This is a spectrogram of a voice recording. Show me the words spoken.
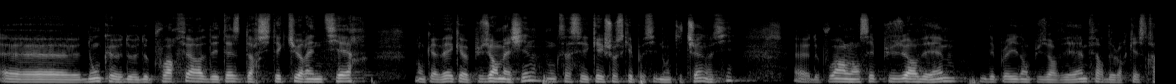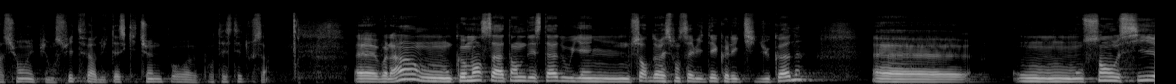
Euh, donc euh, de, pouvoir faire des tests d'architecture entière donc avec euh, plusieurs machines. Donc ça, c'est quelque chose qui est possible dans Kitchen aussi, de pouvoir lancer plusieurs VM, déployer dans plusieurs VM, faire de l'orchestration et puis ensuite faire du test Kitchen pour, pour tester tout ça. voilà, on commence à atteindre des stades où il y a une sorte de responsabilité collective du code. on sent aussi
